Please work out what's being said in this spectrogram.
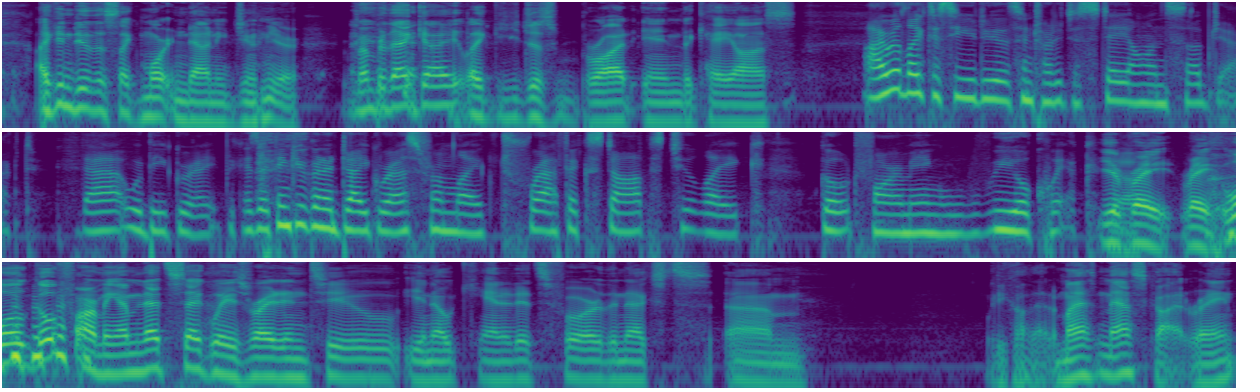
I can do this like Morton Downey Jr. Remember that guy? like he just brought in the chaos. I would like to see you do this and try to just stay on subject. That would be great because I think you're going to digress from like traffic stops to like goat farming real quick. Yeah, Yeah. right, right. Well, goat farming. I mean, that segues right into you know candidates for the next um, what do you call that? A mas- mascot, right?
